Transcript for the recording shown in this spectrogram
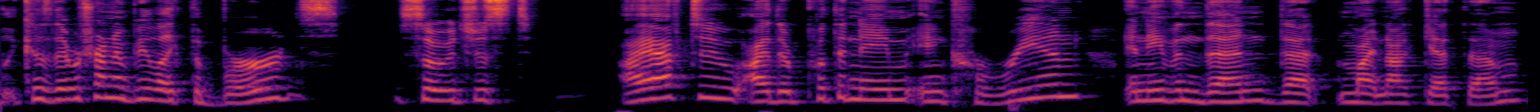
because they were trying to be like the Byrds. So it's just, I have to either put the name in Korean, and even then, that might not get them,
